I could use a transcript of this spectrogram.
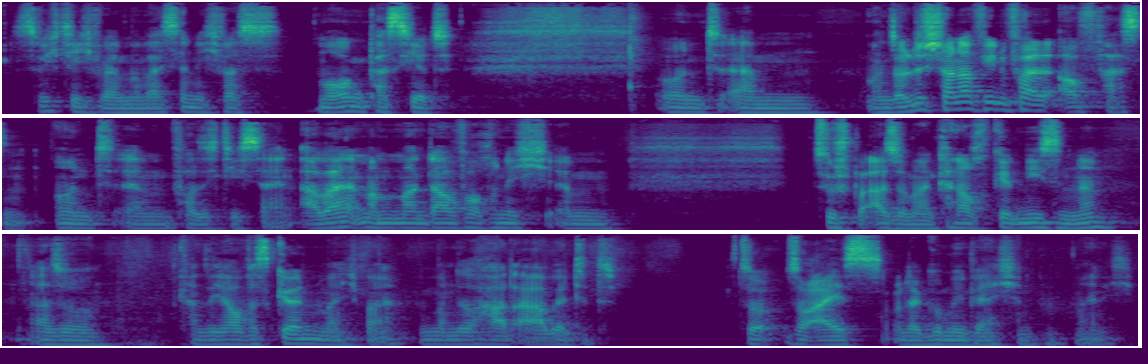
Das ist wichtig, weil man weiß ja nicht, was morgen passiert. Und ähm, man sollte schon auf jeden Fall aufpassen und ähm, vorsichtig sein. Aber man, man darf auch nicht ähm, zu sparen. Also man kann auch genießen, ne? Also kann sich auch was gönnen manchmal, wenn man so hart arbeitet. So, so Eis oder Gummibärchen, meine ich.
